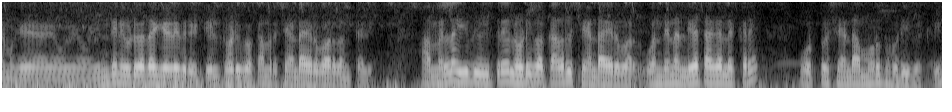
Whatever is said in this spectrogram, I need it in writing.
ನಿಮಗೆ ಹಿಂದಿನ ವಿಡಿಯೋದಾಗ ಹೇಳಿದ್ರಿ ಟಿಲ್ಟ್ ಹೊಡಿಬೇಕಂದ್ರೆ ಶೇಂಡಾ ಇರಬಾರ್ದು ಅಂತೇಳಿ ಆಮೇಲೆ ಇದು ಇತ್ರೇಲಿ ಹೊಡಿಬೇಕಾದ್ರೂ ಶೇಂಡಾ ಇರಬಾರ್ದು. ಒಂದಿನ ಲೇಟ್ ಆಗಲೆಕ್ಕರೆ ಒಟ್ಟು ಶೇಂಡಾ ಮುರಿದು ಹೊಡಿಬೇಕು ರೀ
